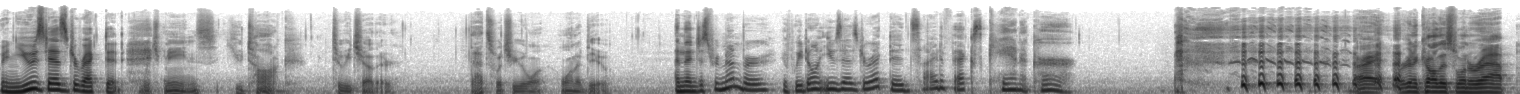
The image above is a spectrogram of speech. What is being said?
when used as directed. which means you talk to each other. That's what you want, want to do. And then just remember if we don't use as directed, side effects can occur. All right, we're going to call this one a wrap.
